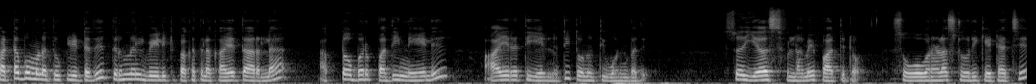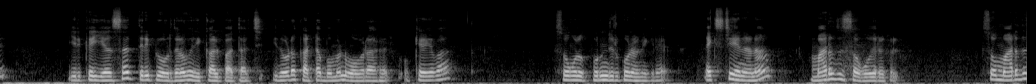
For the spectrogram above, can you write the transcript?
கட்டபொம்மனை தூக்கிலிட்டது திருநெல்வேலிக்கு பக்கத்தில் கயத்தாறில் அக்டோபர் பதினேழு ஆயிரத்தி எழுநூற்றி தொண்ணூற்றி ஒன்பது. ஸோ இயர்ஸ் ஃபுல்லாமே பார்த்துட்டோம். ஸோ ஓவராலாக ஸ்டோரி கேட்டாச்சு. இருக்க இயர்ஸை திருப்பி ஒரு தடவை ரிகால் பார்த்தாச்சு. இதோட கட்டபொம்மன் ஓவராரர் ஓகேவா ஸோ உங்களுக்கு புரிஞ்சிருக்கும்னு நினைக்கிறேன். நெக்ஸ்ட் என்னென்னா மருது சகோதரர்கள். ஸோ மருது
